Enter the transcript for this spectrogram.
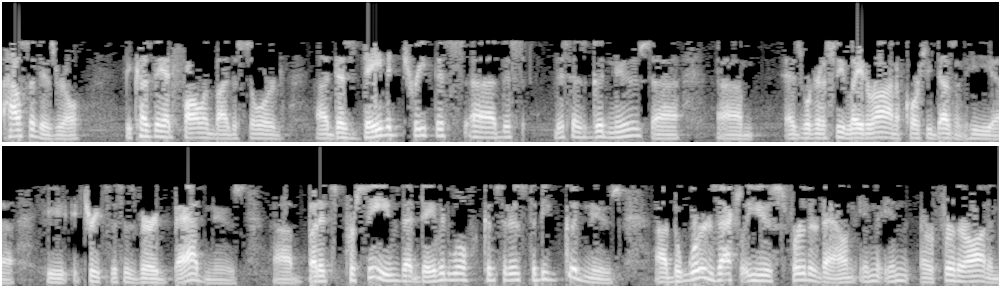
house of Israel, because they had fallen by the sword. Uh, does David treat this uh, this this as good news? Uh, um, as we're going to see later on, of course, he doesn't. He uh, he treats this as very bad news, uh, but it's perceived that David will consider this to be good news. Uh, the word is actually used further down in in or further on in,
